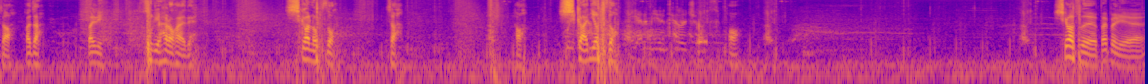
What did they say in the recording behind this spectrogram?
자, 가자. 빨리 수리하러 가야 돼. 시간 없어. 자. 아, 시간이 없어. 어. 시간 없어요. 빨리빨리.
